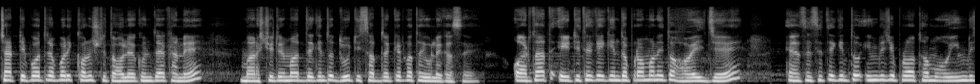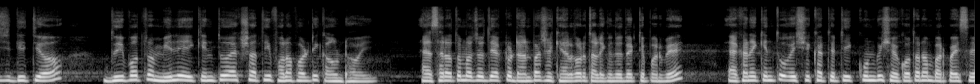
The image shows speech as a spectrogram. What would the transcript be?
চারটি পত্রে পরীক্ষা অনুষ্ঠিত হলেও কিন্তু এখানে মার্কশিটের মধ্যে কিন্তু দুইটি সাবজেক্টের কথাই উল্লেখ আছে। অর্থাৎ এইটি থেকে কিন্তু প্রমাণিত হয় যে এসএসসিতে কিন্তু ইংরেজি প্রথম ও ইংরেজি দ্বিতীয় দুই পত্র মিলেই কিন্তু একসাথে ফলাফলটি কাউন্ট হয়। এছাড়া তোমরা যদি একটু ডান পাশে খেয়াল করো তাহলে কিন্তু দেখতে পারবে, এখানে কিন্তু ওই শিক্ষার্থীটি কোন বিষয়ে কত নাম্বার পাইছে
